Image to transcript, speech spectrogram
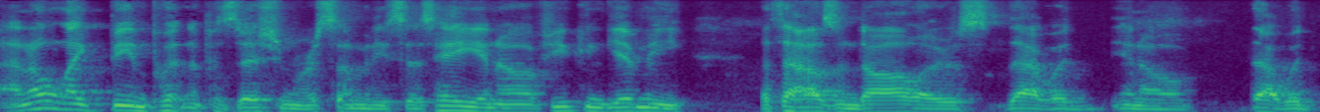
I don't like being put in a position where somebody says, "Hey, you know, if you can give me a thousand dollars, that would you know that would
